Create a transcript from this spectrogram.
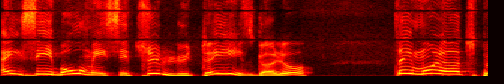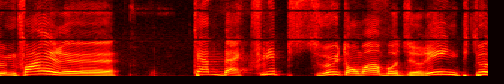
Hey, c'est beau, mais sais-tu lutter, ce gars-là? Tu sais, moi, là, tu peux me faire euh, quatre backflips si tu veux tomber en bas du ring, puis tout,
